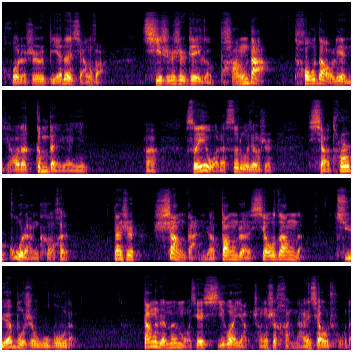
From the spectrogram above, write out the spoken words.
或者是别的想法，其实是这个庞大。偷盗链条的根本原因，啊，所以我的思路就是，小偷固然可恨，但是上赶着帮着销赃的绝不是无辜的。当人们某些习惯养成是很难消除的，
